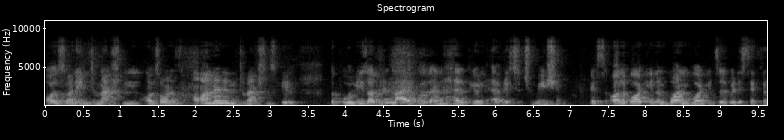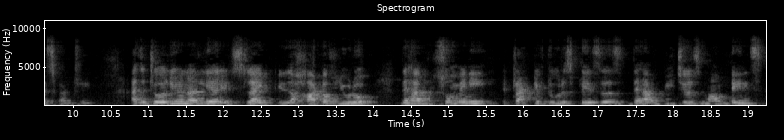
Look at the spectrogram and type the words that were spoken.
Also an international also on, on an international scale the police are reliable and help you in every situation. It's all about in one word it's a very safest country. As i told you earlier it's like the heart of europe. They have so many attractive tourist places. They have beaches mountains.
